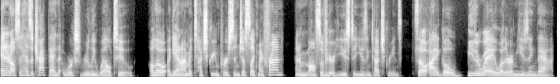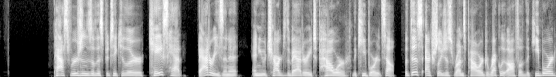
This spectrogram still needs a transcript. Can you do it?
And it also has a trackpad that works really well too. Although, again, I'm a touchscreen person just like my friend, and I'm also very used to using touchscreens. So I go either way, whether I'm using that. Past versions of this particular case had batteries in it, and you would charge the battery to power the keyboard itself. But this actually just runs power directly off of the keyboard,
